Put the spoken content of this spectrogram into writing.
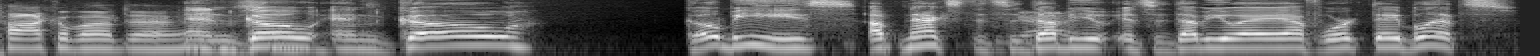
talk about uh, and go and go go bees up next it's the w it's the waf workday blitz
